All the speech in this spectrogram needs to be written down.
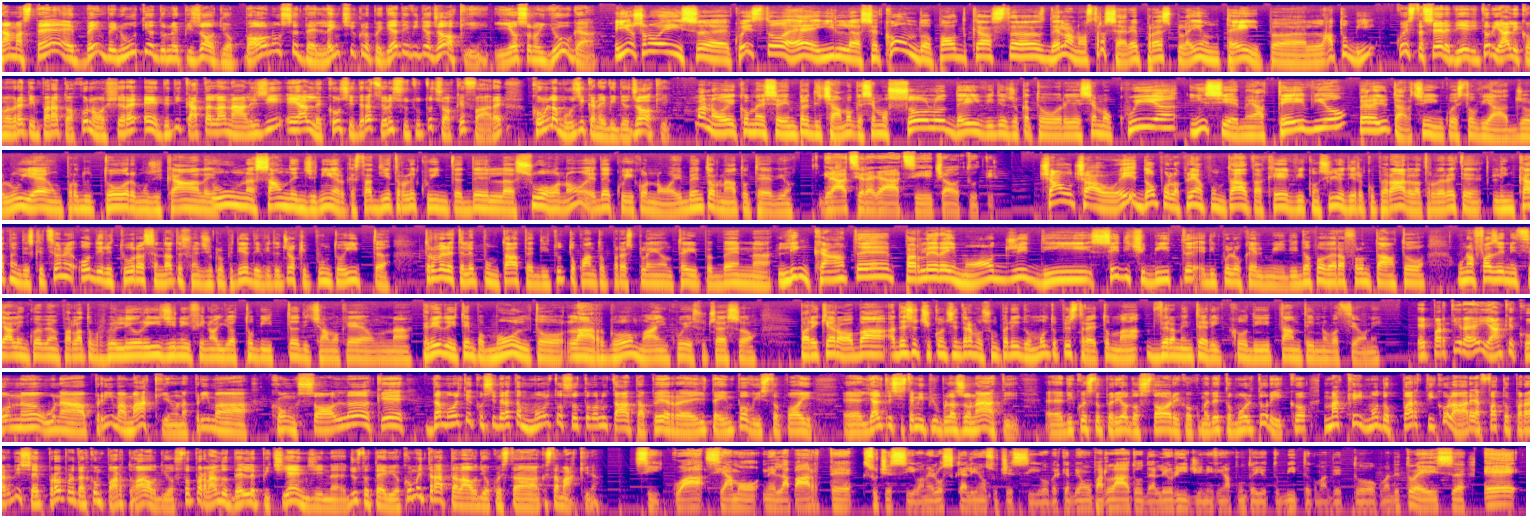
Namaste e benvenuti ad un episodio bonus dell'Enciclopedia dei Videogiochi. Io sono Yuga. E io sono Ace. Questo è il secondo podcast della nostra serie Press Play on Tape, lato B questa serie di editoriali, come avrete imparato a conoscere, è dedicata all'analisi e alle considerazioni su tutto ciò che fare con la musica nei videogiochi. Ma noi, come sempre, diciamo che siamo solo dei videogiocatori e siamo qui insieme a Tevio per aiutarci in questo viaggio. Lui è un produttore musicale, un sound engineer che sta dietro le quinte del suono ed è qui con noi. Bentornato Tevio. Grazie ragazzi, ciao a tutti. Ciao ciao. E dopo la prima puntata che vi consiglio di recuperare la troverete linkata in descrizione o addirittura se andate su enciclopedia dei videogiochi.it troverete le puntate di tutto quanto Press Play on Tape ben linkate. Parleremo oggi di 16 bit e di quello che è il MIDI. Dopo aver affrontato una fase iniziale in cui abbiamo parlato proprio le origini fino agli 8 bit diciamo che è un periodo di tempo molto largo ma in cui è successo parecchia roba. Adesso ci concentriamo su un periodo molto più stretto, ma veramente ricco di tante innovazioni. E partirei anche con una prima macchina, una prima console che da molti è considerata molto sottovalutata per il tempo, visto poi eh, gli altri sistemi più blasonati eh, di questo periodo storico, come detto, molto ricco, ma che in modo particolare ha fatto parlare di sé proprio dal comparto audio. Sto parlando del PC Engine, giusto Tevio? Come tratta l'audio questa, questa macchina? Sì, qua siamo nella parte successiva, nello scalino successivo, perché abbiamo parlato dalle origini fino appunto agli 8 bit, come ha detto, come ha detto Ace, e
